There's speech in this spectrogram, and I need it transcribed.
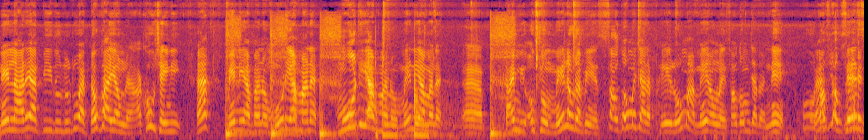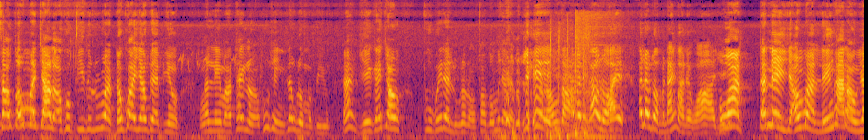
နေလာတဲ့ကပြည်သူလူထုကဒုက္ခရောက်နေတာအခုချိန်ကြီးဟမ်မင်းတရားမှန်တော့မိုးတရားမှန်တယ်မိုးတရားမှန်တော့မင်းတရားမှန်တယ်အဲ တိုင်းမီအုပ်ချုပ်မင်းလောက်တဲ့ဘရင်စောက်သုံးမကြတဲ့ဖေလုံးမှမင်းအောင်လိုက်စောက်သုံးမကြတဲ့နင်းဟိုတော့ရောက်စဲနင်းစောက်သုံးမကြတော့အခုပြည်သူလူထုကဒုက္ခရောက်တဲ့အပြင်ငလင်မှာထိုက်လို့အခုချိန်ကြီးလှုပ်လို့မပြီးဘူးဟမ်ရေခဲကြောင်ပူပေးတဲ့လူတော့စောက်သုံးမကြတဲ့လေကောင်းတာအမလေးကောက်တော့အဲ့အဲ့လောက်တော့မနိုင်ပါနဲ့ကွာဟိုကတနေ့ရောင်းမှလင်းကားတောင်ရ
